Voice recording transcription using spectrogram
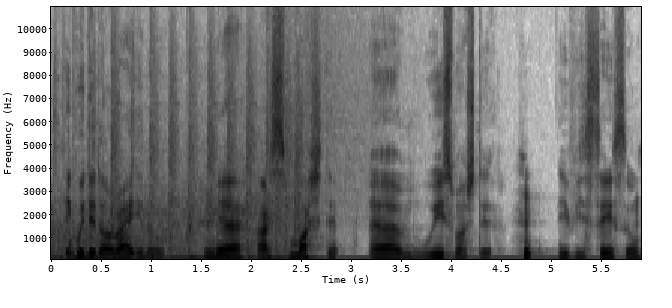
I think we did alright, you know. Yeah, I smashed it. Um, we smashed it. If you say so.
